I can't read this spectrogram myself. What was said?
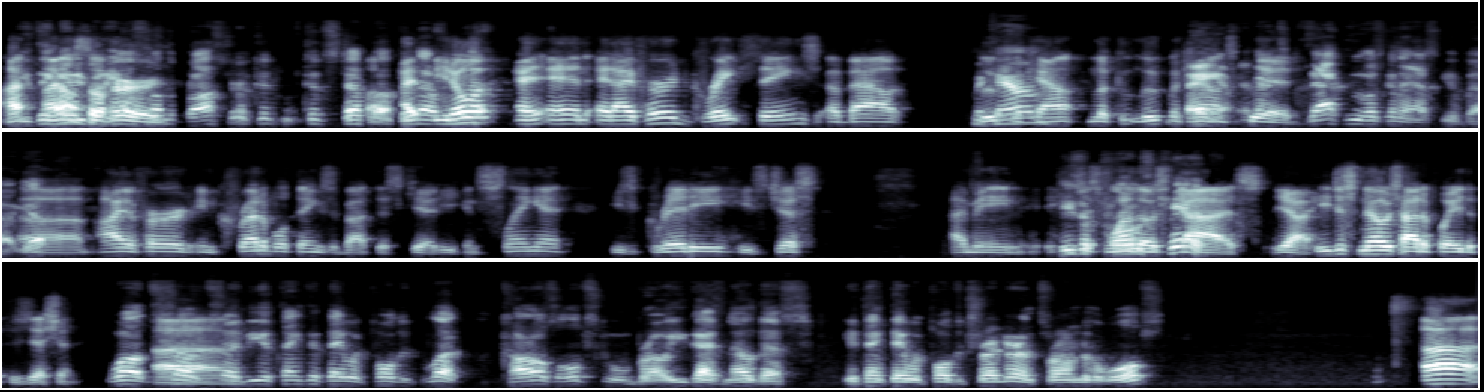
I, you think I also anybody else heard on the roster could could step up. I, you know what, and, and and I've heard great things about Luke McCown? McCown, Luke, Luke Bam, McCown's and that's kid. exactly what I was going to ask you about. Yep. Uh, I have heard incredible things about this kid. He can sling it. He's gritty. He's just, I mean, he's, He's just one of those kid. guys. Yeah, he just knows how to play the position. well, so uh, so do you think that they would pull the look? Karl's old school, bro. You guys know this. You think they would pull the trigger and throw him to the wolves? Uh,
